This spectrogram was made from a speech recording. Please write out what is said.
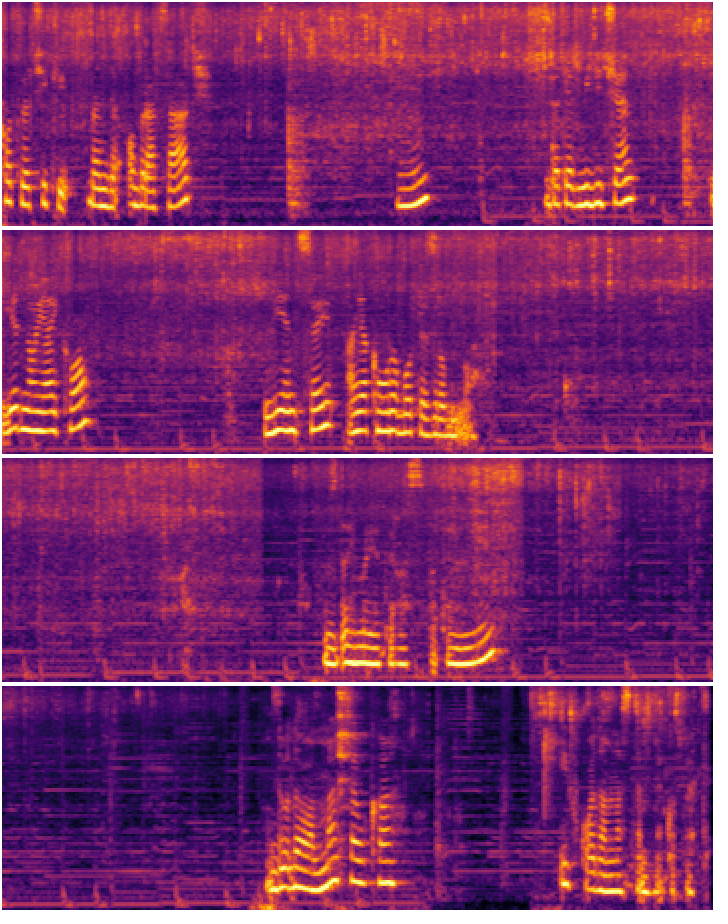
Kotleciki będę obracać. Mm. Tak jak widzicie, jedno jajko więcej, a jaką robotę zrobiło. Zdejmę je teraz z patelni. Dodałam masełka i wkładam następne kotlety.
